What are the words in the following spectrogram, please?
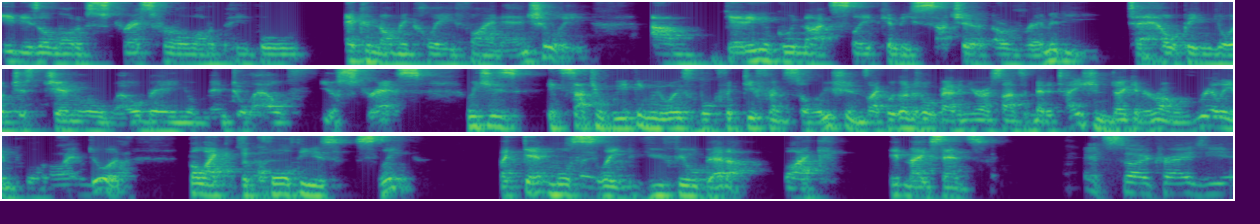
it is a lot of stress for a lot of people economically, financially, um, getting a good night's sleep can be such a, a remedy to helping your just general well-being your mental health your stress which is it's such a weird thing. We always look for different solutions. Like we're going to talk about the neuroscience of meditation. Don't get me wrong a really important way to do it. But like the core thing is sleep. Like get more sleep. You feel better. Like it makes sense. It's so crazy.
